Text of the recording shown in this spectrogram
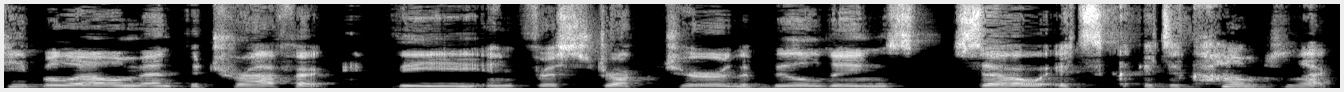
people element, the traffic, the infrastructure, the buildings. So it's it's a complex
